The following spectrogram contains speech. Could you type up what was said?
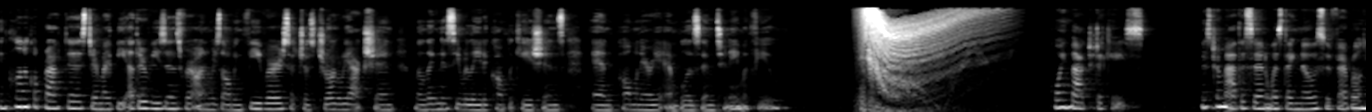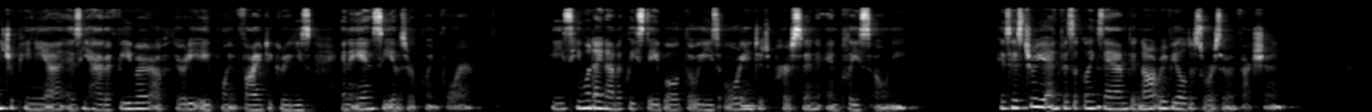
In clinical practice, there might be other reasons for unresolving fever, such as drug reaction, malignancy related complications, and pulmonary embolism, to name a few. Going back to the case, Mr. Matheson was diagnosed with febrile neutropenia as he had a fever of 38.5 degrees and ANC of 0.4. He's hemodynamically stable, though he's oriented to person and place only. His history and physical exam did not reveal the source of infection.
